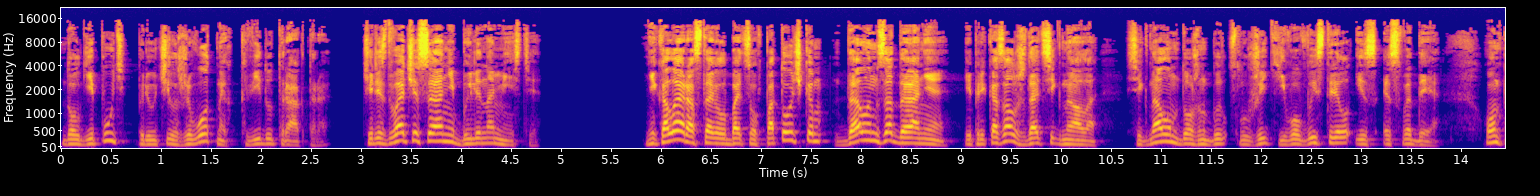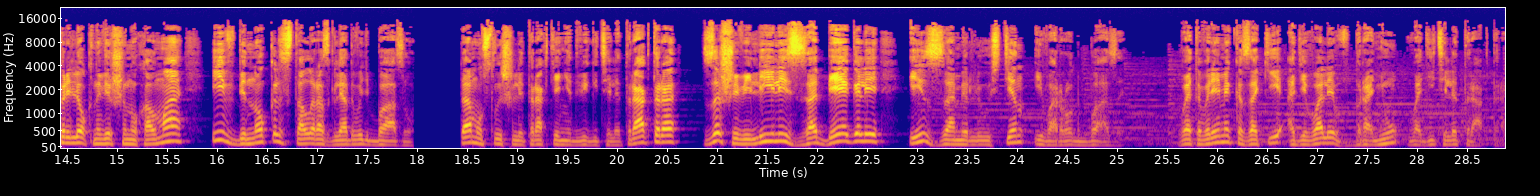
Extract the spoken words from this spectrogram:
Долгий путь приучил животных к виду трактора. Через два часа они были на месте. Николай расставил бойцов по точкам, дал им задание и приказал ждать сигнала. Сигналом должен был служить его выстрел из СВД. Он прилег на вершину холма и в бинокль стал разглядывать базу. Там услышали трахтение двигателя трактора, зашевелились, забегали и замерли у стен и ворот базы. В это время казаки одевали в броню водителя трактора.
